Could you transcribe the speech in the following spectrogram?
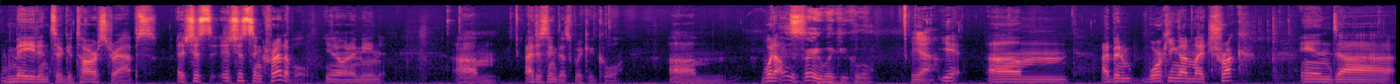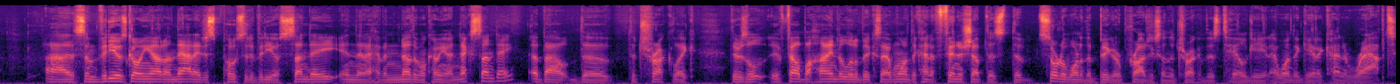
made into guitar straps. It's just it's just incredible. You know what I mean? Um, I just think that's wicked cool. Um, what else? was else? very wicked cool. Yeah. Yeah. Um, I've been working on my truck and uh, uh, some videos going out on that. I just posted a video Sunday, and then I have another one coming out next Sunday about the the truck. Like, there's a it fell behind a little bit because I wanted to kind of finish up this the sort of one of the bigger projects on the truck of this tailgate. I wanted to get it kind of wrapped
